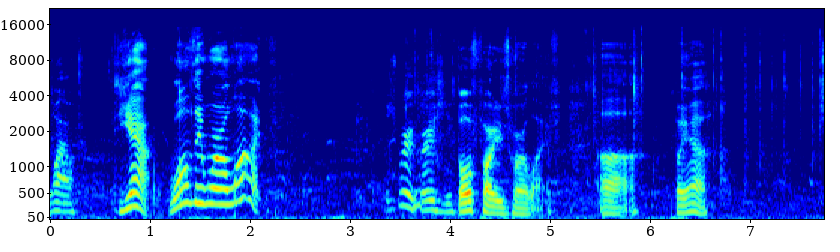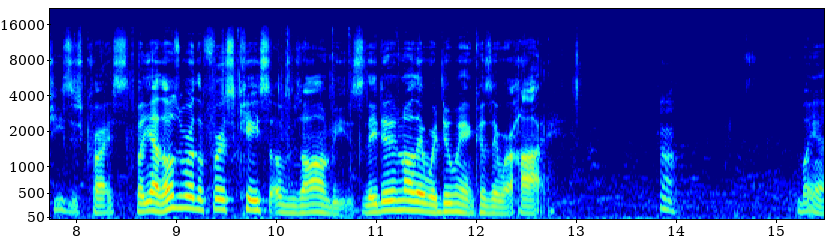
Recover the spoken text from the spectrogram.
Wow. Yeah, while they were alive. It's very crazy. Both parties were alive. Uh, but yeah. Jesus Christ. But yeah, those were the first case of zombies. They didn't know they were doing it because they were high. Huh. But yeah.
